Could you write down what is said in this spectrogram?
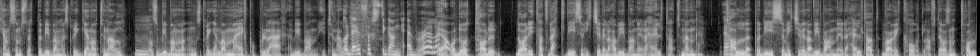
hvem som støtter Bybanen langs Bryggen og tunnel. Altså Bybanen langs Bryggen var mer populær enn Bybanen i tunnel. Og det er jo første gang ever, eller? Ja, og da, tar du, da har de tatt vekk de som ikke ville ha Bybanen i det hele tatt. Men okay. ja. tallet på de som ikke ville ha Bybanen i det hele tatt, var rekordlavt. Det var sånn 12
